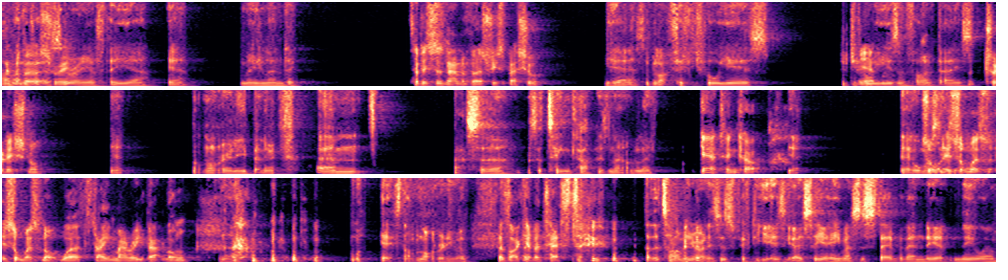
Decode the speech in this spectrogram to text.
Anniversary. anniversary of the uh, yeah moon landing. So this is an anniversary special. Yeah, it'll be like 54 years, 54 Yeah. years and five days. Traditional. Not, not really, but anyway. Um, that's a that's a tin cup, isn't it? I believe. Yeah, tin cup. Yeah, almost. So it's almost it's almost not worth staying married that long, no. yeah, it's not not really well. as I can attest to. At the time you wrote this was 50 years ago. So yeah, he must have stayed with Andy at Neil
